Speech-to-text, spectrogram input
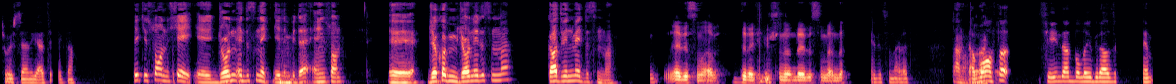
choice yani gerçekten. Peki son şey e, Jordan Edison ekleyelim bir de. En son e, Jacoby mi Jordan Edison mı? Godwin mi Edison mı? Edison abi. Direkt üçünün önünde Edison bende. Edison evet. Tamam. Ya bu hafta şeyinden dolayı birazcık hem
